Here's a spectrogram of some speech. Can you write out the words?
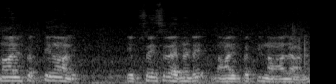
നാൽപ്പത്തി നാല് സൈസ് വരുന്നത് നാൽപ്പത്തി നാലാണ്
